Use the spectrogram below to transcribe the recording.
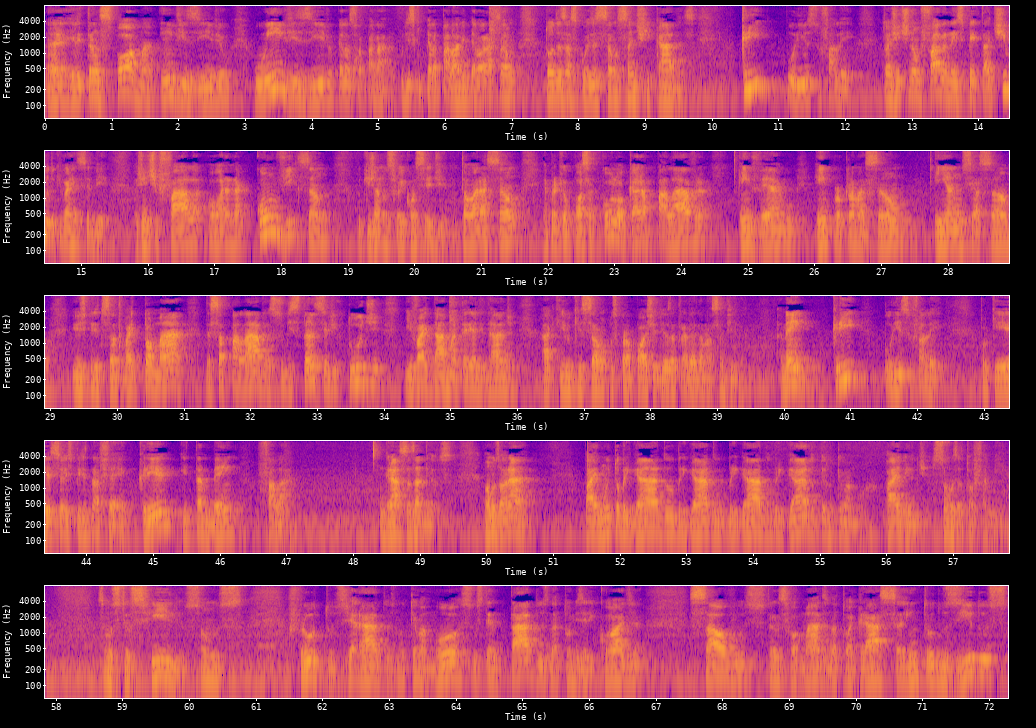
Né? Ele transforma invisível o invisível pela sua palavra. Por isso que pela palavra e pela oração todas as coisas são santificadas. Crie por isso falei. Então a gente não fala na expectativa do que vai receber, a gente fala, ora na convicção do que já nos foi concedido. Então a oração é para que eu possa colocar a palavra em verbo, em proclamação, em anunciação, e o Espírito Santo vai tomar dessa palavra substância, virtude e vai dar materialidade àquilo que são os propósitos de Deus através da nossa vida. Amém? Crie, por isso falei. Porque esse é o espírito da fé, é crer e também falar. Graças a Deus. Vamos orar? Pai, muito obrigado, obrigado, obrigado, obrigado pelo teu amor. Pai bendito, somos a tua família, somos os teus filhos, somos frutos gerados no teu amor, sustentados na tua misericórdia salvos, transformados na tua graça, introduzidos,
